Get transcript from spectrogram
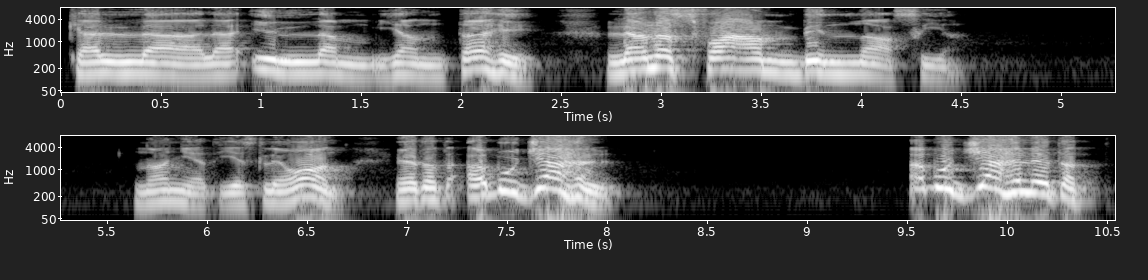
«Калла ла иллам янтахи ла насфаам бин насия». Но нет, если он, этот Абу Джахль, Абу Джахль этот,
